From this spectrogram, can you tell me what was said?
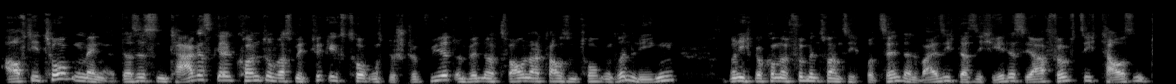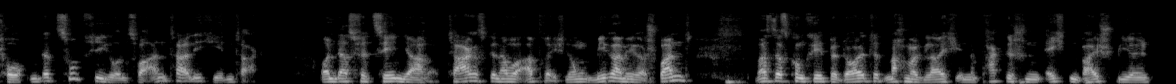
auf die Tokenmenge. Das ist ein Tagesgeldkonto, was mit QuickX-Tokens bestückt wird. Und wenn nur 200.000 Token drin liegen, und ich bekomme 25 Prozent, dann weiß ich, dass ich jedes Jahr 50.000 Token dazu kriege und zwar anteilig jeden Tag. und das für zehn Jahre. Tagesgenaue Abrechnung, mega, mega spannend. Was das konkret bedeutet, machen wir gleich in praktischen, echten Beispielen,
